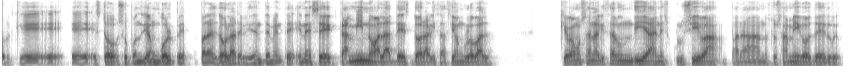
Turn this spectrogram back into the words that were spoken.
porque eh, esto supondría un golpe para el dólar, evidentemente, en ese camino a la desdolarización global que vamos a analizar un día en exclusiva para nuestros amigos del,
